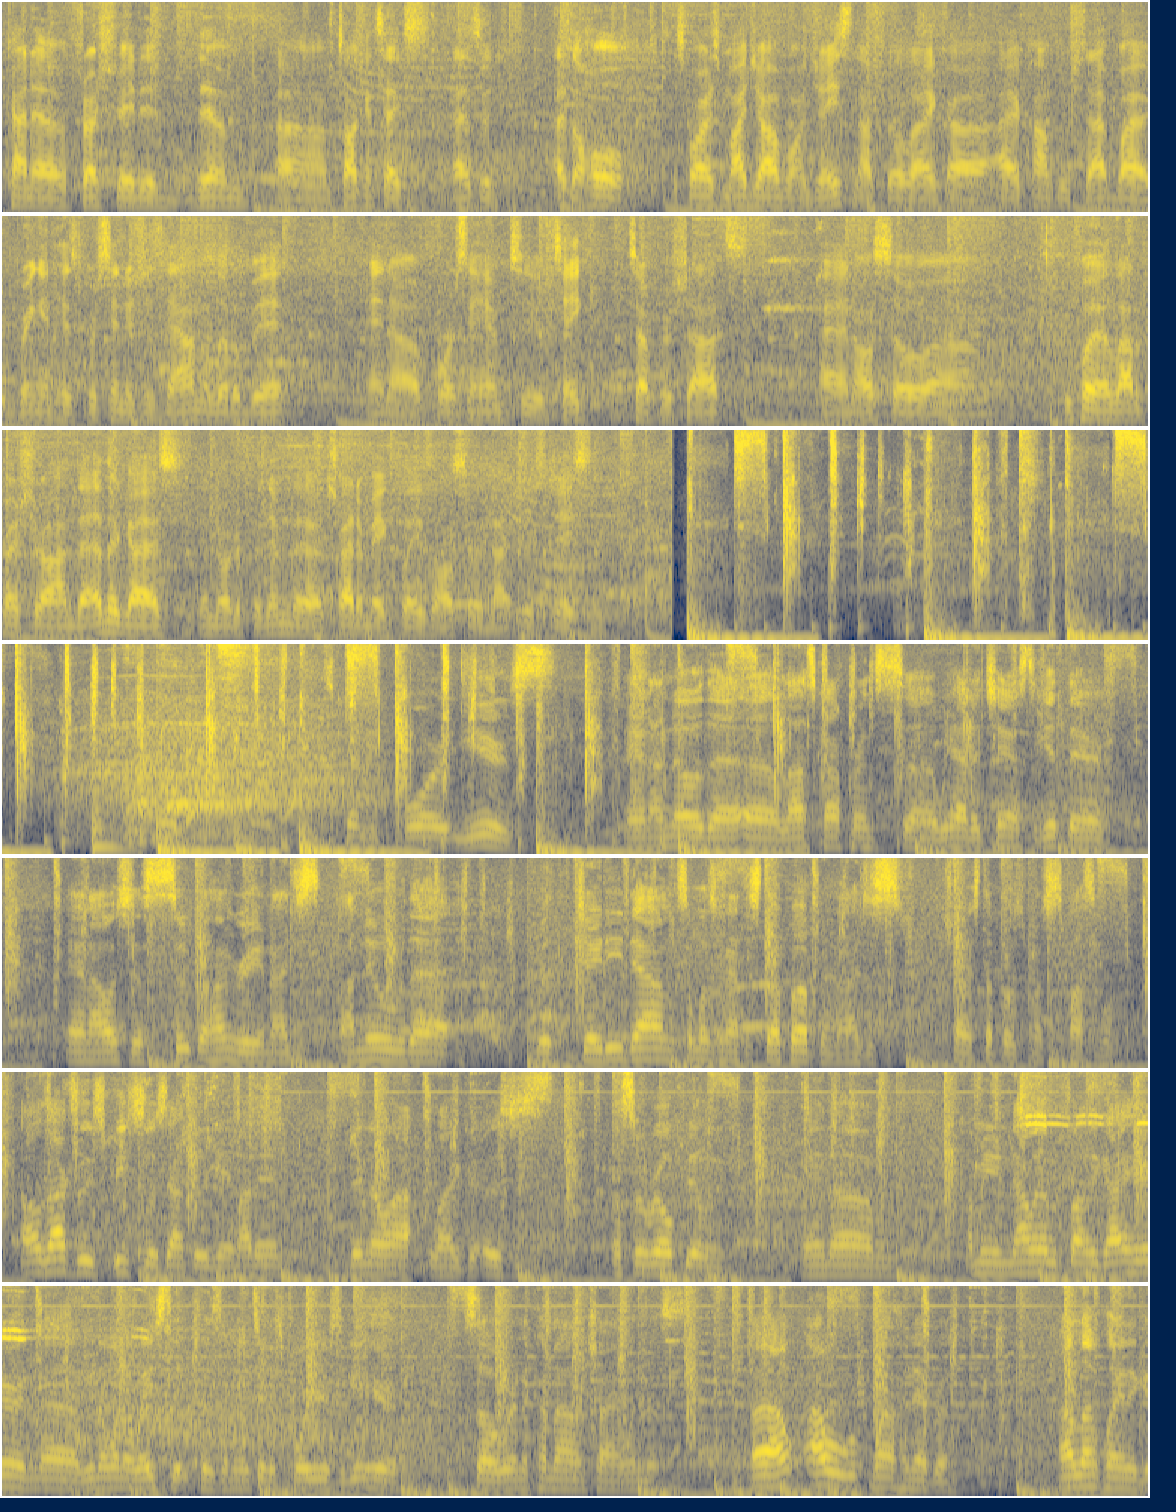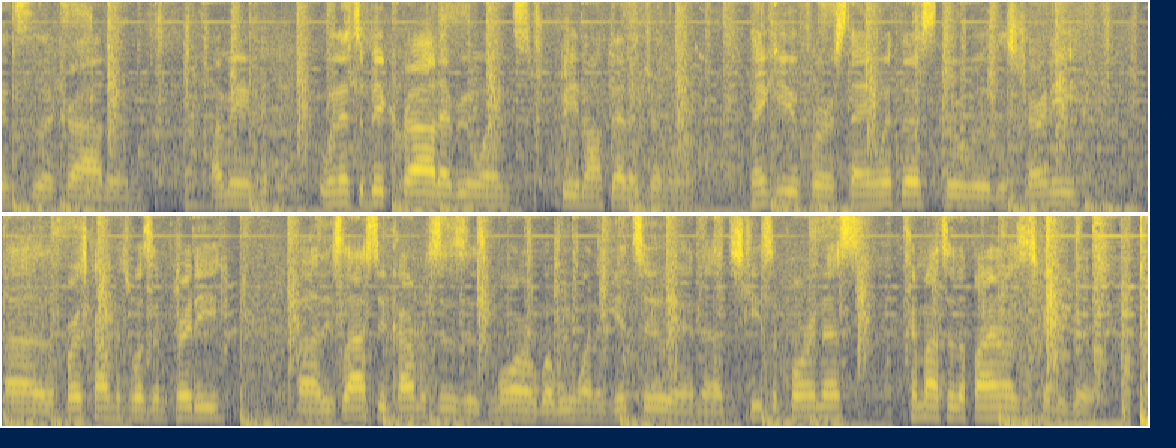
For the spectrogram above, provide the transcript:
kind of frustrated them. Um, Talk 'N Text as a as a whole. As far as my job on Jason, I feel like uh, I accomplished that by bringing his percentages down a little bit and uh, forcing him to take tougher shots. And also, um, we put a lot of pressure on the other guys in order for them to try to make plays also, not just Jason. Years, and I know that uh, last conference uh, we had a chance to get there, and I was just super hungry, and I just I knew that with JD down, someone's gonna have to step up, and I just try to step up as much as possible. I was actually speechless after the game. I didn't didn't know how like it was just a surreal feeling, and um, I mean now that we finally got here, and uh, we don't want to waste it because I mean it took us four years to get here, so we're gonna come out and try and win this. Uh, I, I want Ginebra. I love playing against the crowd, and I mean when it's a big crowd, everyone's feeding off that adrenaline. Thank you for staying with us through this journey. Uh, the first conference wasn't pretty. Uh, these last two conferences is more what we want to get to, and uh, just keep supporting us. Come out to the finals, it's going to be great.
